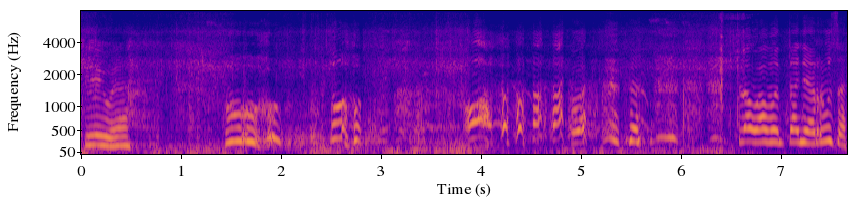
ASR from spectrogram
Qué weá. Uh, uh, oh. La weá montaña rusa.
